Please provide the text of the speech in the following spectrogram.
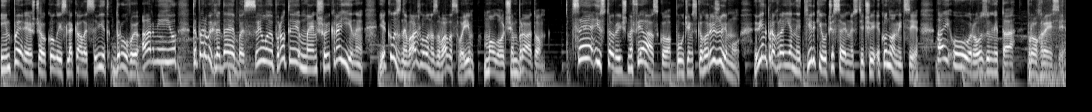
Імперія, що колись лякала світ другою армією, тепер виглядає безсилою проти меншої країни, яку зневажливо називали своїм молодшим братом. Це історичне фіаско путінського режиму. Він програє не тільки у чисельності чи економіці, а й у розумі та прогресі.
